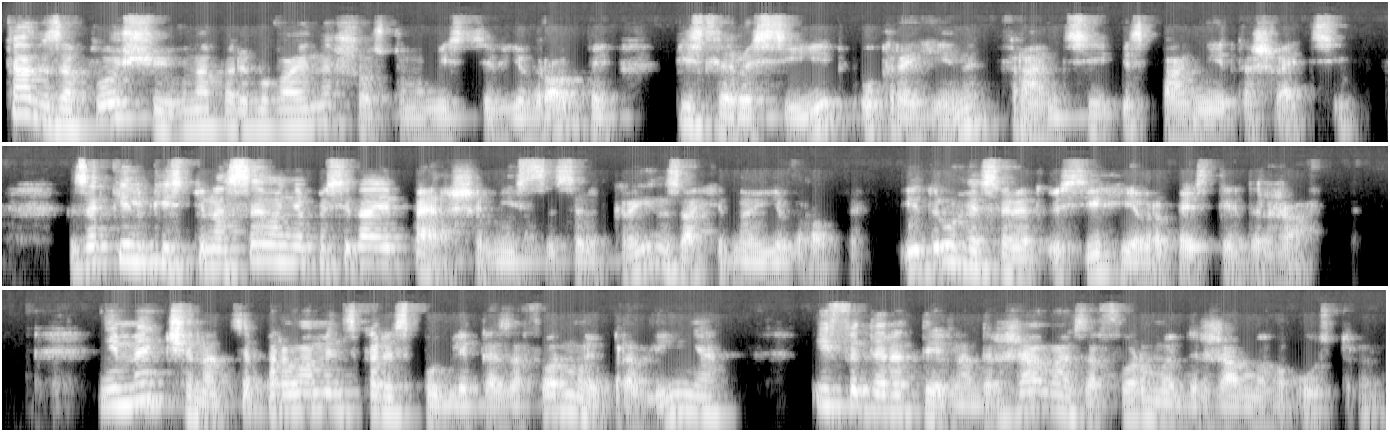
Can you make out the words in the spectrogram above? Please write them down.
Так, за площею вона перебуває на шостому місці в Європі після Росії, України, Франції, Іспанії та Швеції. За кількістю населення посідає перше місце серед країн Західної Європи і друге серед усіх європейських держав. Німеччина це парламентська республіка за формою правління і федеративна держава за формою державного устрою.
